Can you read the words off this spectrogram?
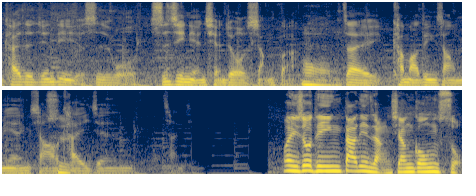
开这间店也是我十几年前就有想法，哦，在坎马町上面想要开一间。欢迎收听大店长乡公所，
